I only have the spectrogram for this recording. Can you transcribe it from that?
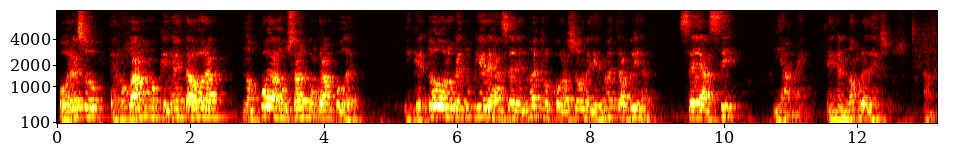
Por eso te rogamos que en esta hora nos puedas usar con gran poder y que todo lo que tú quieres hacer en nuestros corazones y en nuestras vidas sea así y amén. En el nombre de Jesús. Amén.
